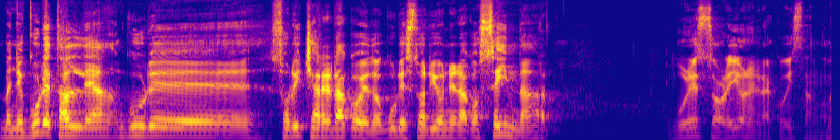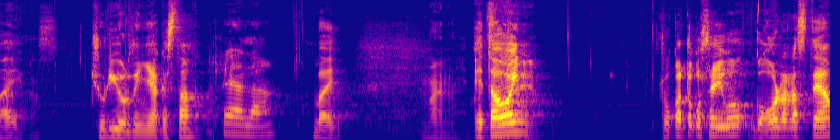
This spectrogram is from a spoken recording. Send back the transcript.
baina gure taldea, gure zoritxarrerako edo gure zorionerako zein da gure zorionerako izango Bai, da. ez? txuri urdinak ez da? Reala. Bai. Bueno. Eta hoin, tokatuko zaigu gogoraraztea,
